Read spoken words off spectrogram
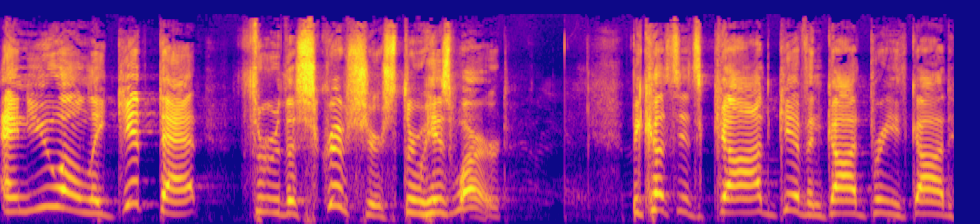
And you only get that through the scriptures, through His Word. Because it's God given, God breathed, God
